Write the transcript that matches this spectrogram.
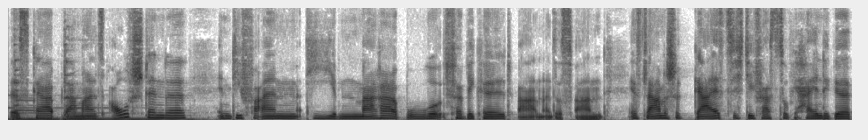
Es gab damals Aufstände, in die vor allem die Marabu verwickelt waren. Also es waren islamische Geistig, die fast so wie Heilige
